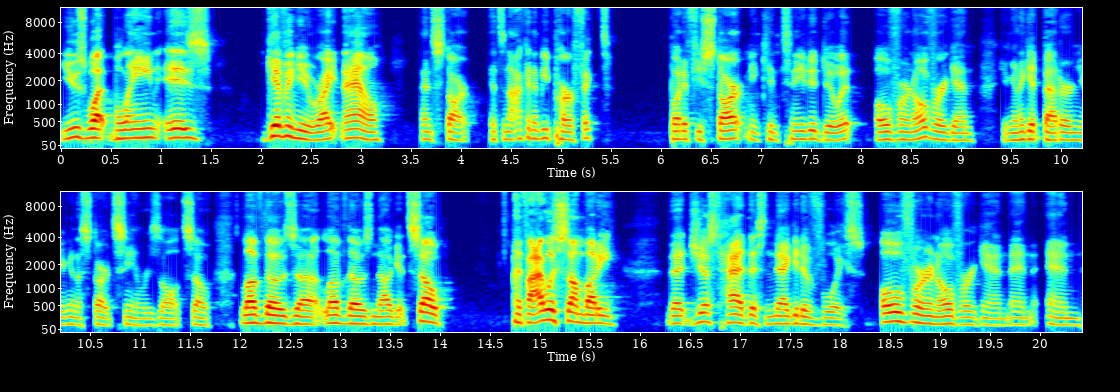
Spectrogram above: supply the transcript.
use what Blaine is giving you right now and start. It's not going to be perfect, but if you start and you continue to do it over and over again, you're going to get better and you're going to start seeing results. So love those, uh, love those nuggets. So if I was somebody that just had this negative voice over and over again, and and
